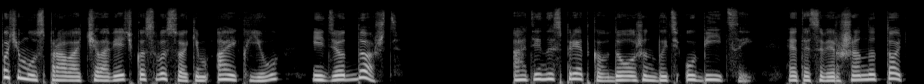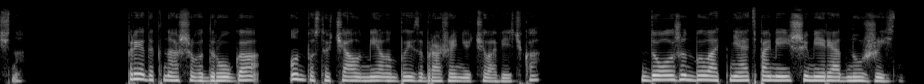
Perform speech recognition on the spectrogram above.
Почему справа от человечка с высоким IQ идет дождь. Один из предков должен быть убийцей, это совершенно точно. Предок нашего друга, он постучал мелом по изображению человечка, должен был отнять по меньшей мере одну жизнь.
